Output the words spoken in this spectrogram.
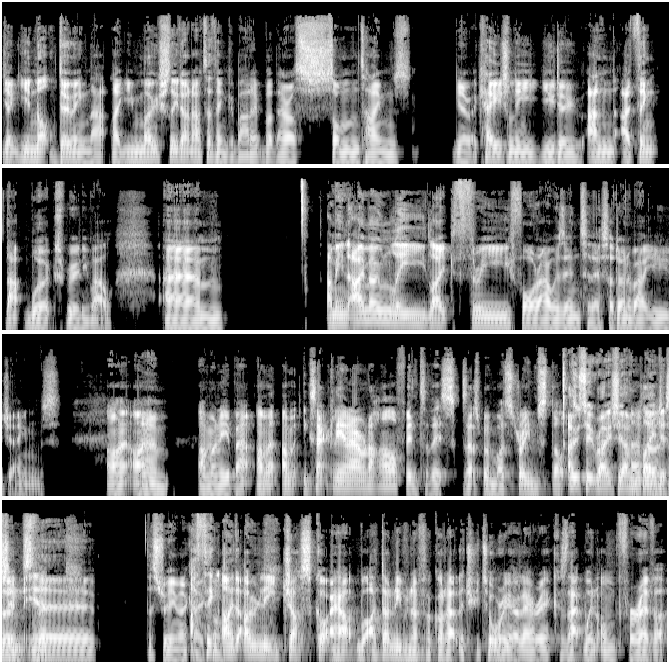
Like, You're not doing that. Like you mostly don't have to think about it, but there are sometimes, you know, occasionally you do, and I think that works really well. Um, I mean, I'm only like three, four hours into this. I don't know about you, James. I, I'm Um, I'm only about I'm I'm exactly an hour and a half into this because that's when my stream stopped. oh, so right, so you haven't Uh, played it was doing- since yeah. the the stream. Okay, I think cool. I'd only just got out. Well, I don't even know if I got out the tutorial area because that went on forever.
